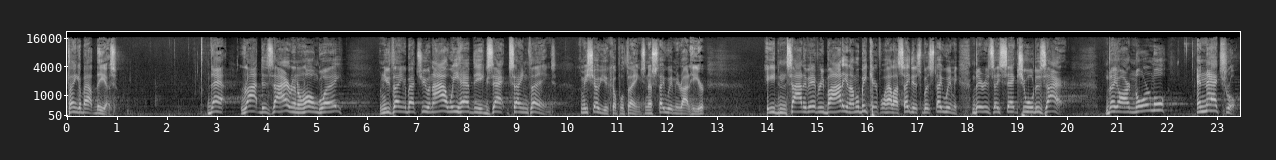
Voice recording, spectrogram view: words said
Think about this that right desire in a wrong way. When you think about you and I, we have the exact same things. Let me show you a couple things. Now, stay with me right here inside of everybody, and I'm going to be careful how I say this, but stay with me. There is a sexual desire. They are normal and natural.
